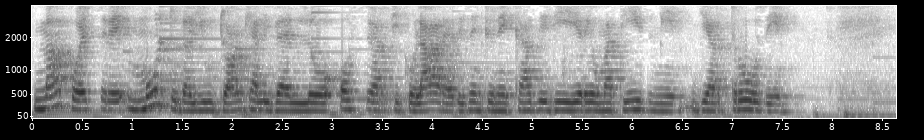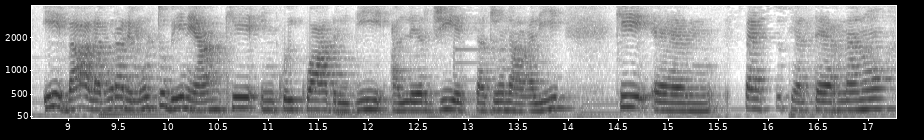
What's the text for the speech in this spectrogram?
ma può essere molto d'aiuto anche a livello osteoarticolare, ad esempio nei casi di reumatismi, di artrosi e va a lavorare molto bene anche in quei quadri di allergie stagionali che ehm, spesso si alternano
